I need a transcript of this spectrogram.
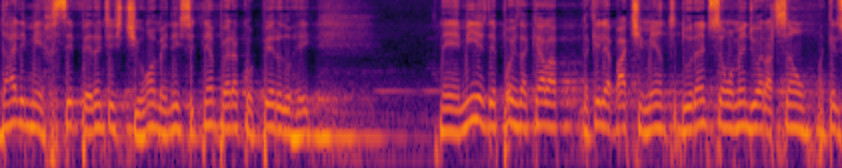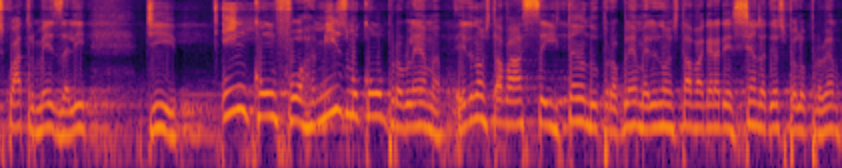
dá-lhe mercê perante este homem, neste tempo era copeiro do rei. Neemias, depois daquela, daquele abatimento, durante o seu momento de oração, aqueles quatro meses ali, de inconformismo com o problema. Ele não estava aceitando o problema, ele não estava agradecendo a Deus pelo problema,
